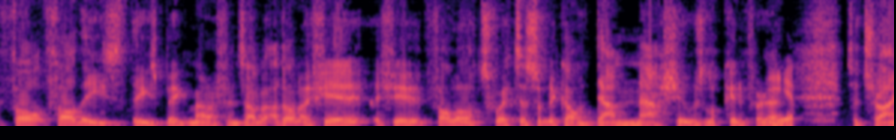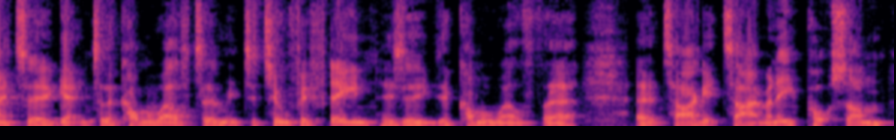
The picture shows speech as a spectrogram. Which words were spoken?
for for these these big marathons. I, I, don't know if you if you follow Twitter, somebody called Dan Nash who was looking for a, yep. to try to get into the Commonwealth to to two fifteen is the Commonwealth uh, uh, target time, and he puts on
